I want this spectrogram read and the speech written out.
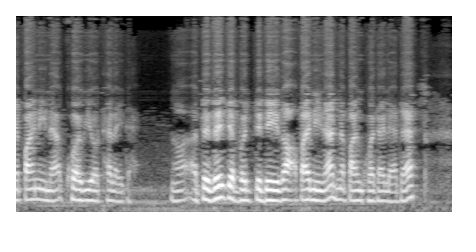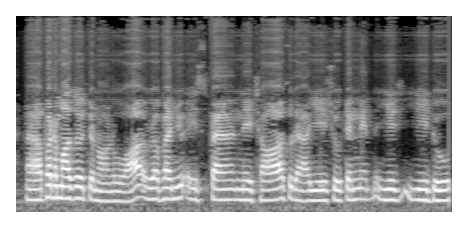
နှစ်ပိုင်းနေနဲ့ခွဲပြီးတော့ထည့်လိုက်တယ်နော်အတစိတ်တဒေကအပိုင်းနေနဲ့နှစ်ပိုင်းခွဲထိုက်လိုက်တယ် အာပထမဆုံးကျွန်တော်တို့က revenue expenditure ဆိုတာရေရှိုးတစ်နှစ်ရေရေတို့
